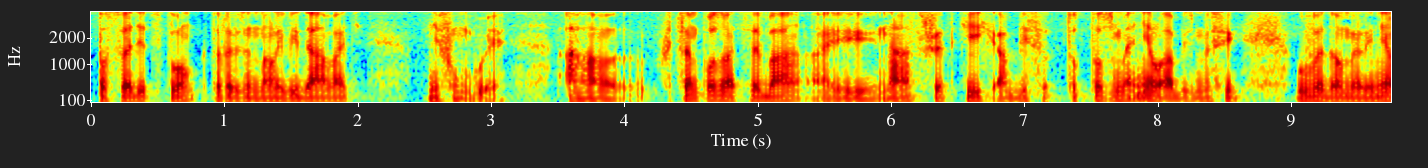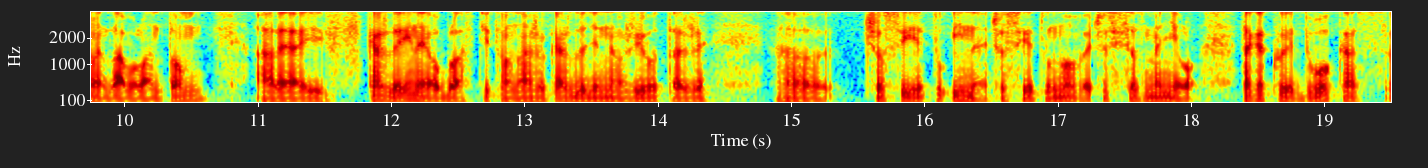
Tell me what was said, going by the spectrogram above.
to svedectvo, ktoré by sme mali vydávať, nefunguje. A chcem pozvať seba aj nás všetkých, aby sa toto zmenilo, aby sme si uvedomili nielen za volantom, ale aj v každej inej oblasti toho nášho každodenného života, že eh, čo si je tu iné, čo si je tu nové, čo si sa zmenilo. Tak ako je dôkaz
